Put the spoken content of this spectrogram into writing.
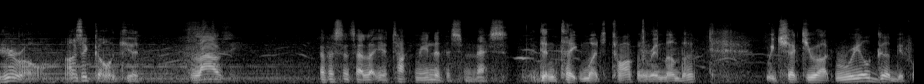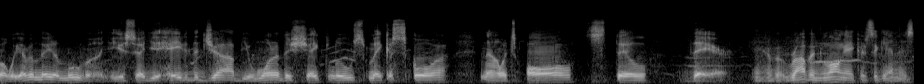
Isn't the big hero. How's it going, kid? Lousy. Ever since I let you talk me into this mess. It didn't take much talking, remember? We checked you out real good before we ever made a move on you. You said you hated the job, you wanted to shake loose, make a score. Now it's all still there. Yeah, but robbing Longacres again is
